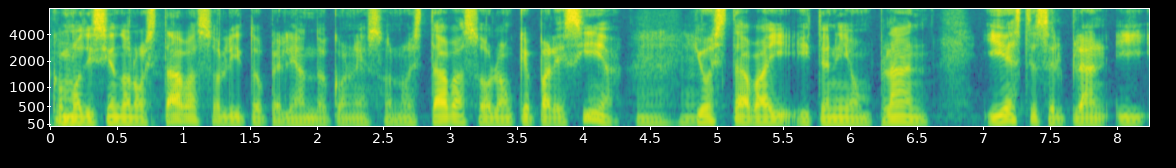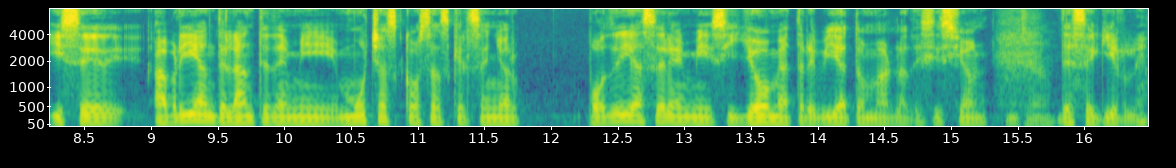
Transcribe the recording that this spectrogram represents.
Como diciendo, no estaba solito peleando con eso, no estaba solo, aunque parecía. Yo estaba ahí y tenía un plan, y este es el plan. Y, se abrían delante de mí muchas cosas que el Señor podía hacer en mí si yo me atrevía a tomar la decisión de seguirle.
